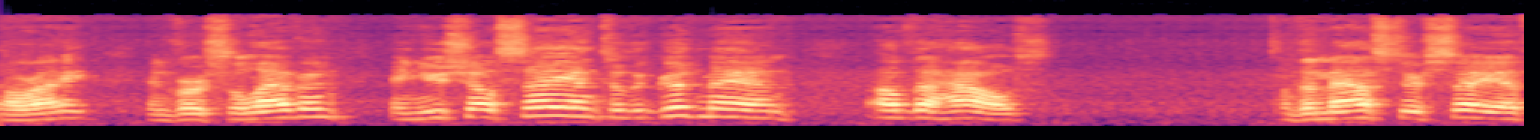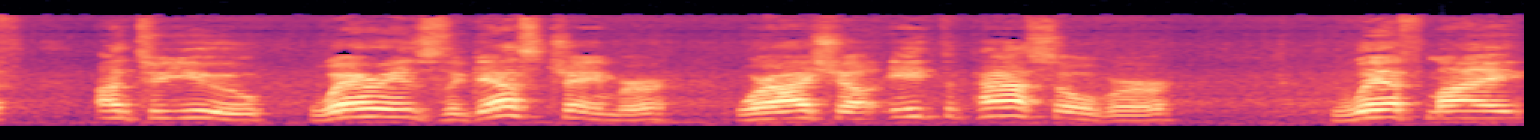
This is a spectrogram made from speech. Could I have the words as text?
All right? In verse 11, And you shall say unto the good man of the house, The master saith unto you, where is the guest chamber where I shall eat the Passover with my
